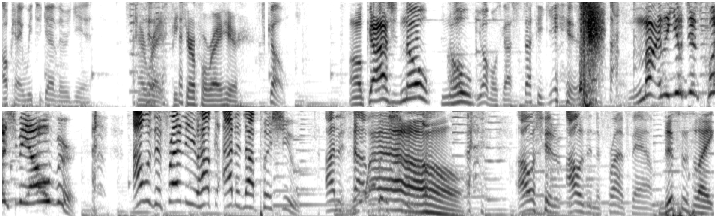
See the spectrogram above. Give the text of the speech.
Okay, we together again. All right. Be careful right here. Let's go. Oh gosh, no, oh, no. Oh, you almost got stuck again. My, you just pushed me over. I was in front of you. How could I did not push you? I did not Wow. push you. I was in. I was in the front, fam. this is like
